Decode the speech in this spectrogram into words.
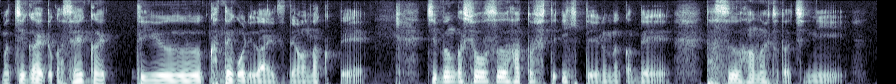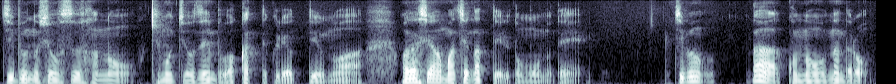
間違いとか正解っていうカテゴリー大事ではなくて自分が少数派として生きている中で多数派の人たちに自分の少数派の気持ちを全部分かってくれよっていうのは私は間違っていると思うので自分がこのなんだろう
